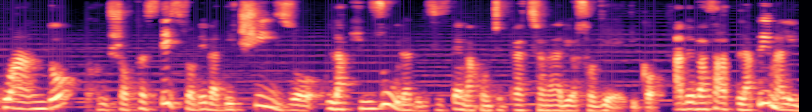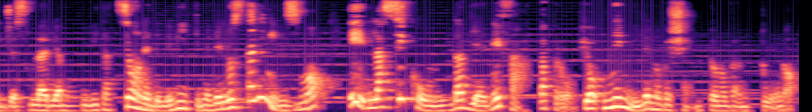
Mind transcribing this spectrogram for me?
quando Khrushchev stesso aveva deciso la chiusura del sistema concentrazionario sovietico. Aveva fatto la prima legge sulla riabilitazione delle vittime dello stalinismo e la seconda viene fatta proprio nel 1991.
